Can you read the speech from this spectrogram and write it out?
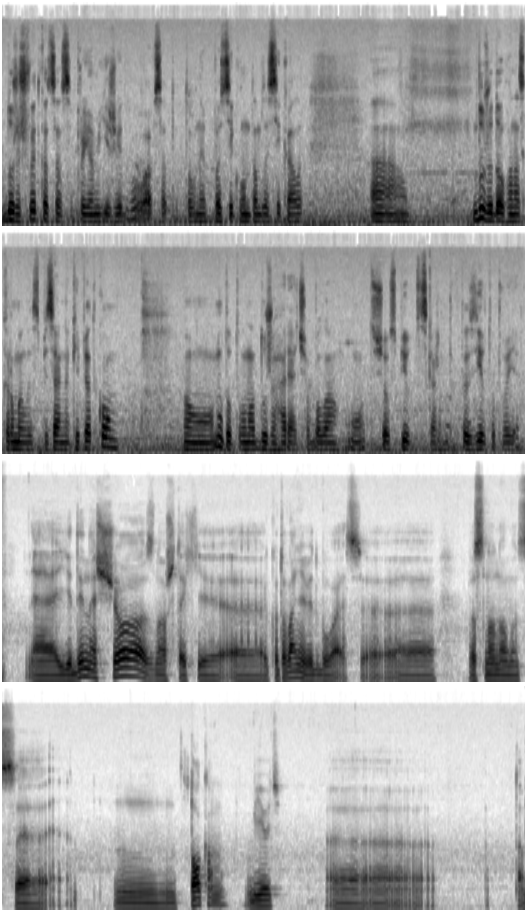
Дуже швидко це все прийом їжі відбувався, тобто вони по секундам засікали. Дуже довго нас кормили спеціально кип'ятком. О, Ну, тобто вона дуже гаряча була. От, що спів, скажімо так, то з'їв, то твоє. Е, Єдине, що знову ж таки, е, котування відбувається. Е, В основному це током б'ють, е, там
